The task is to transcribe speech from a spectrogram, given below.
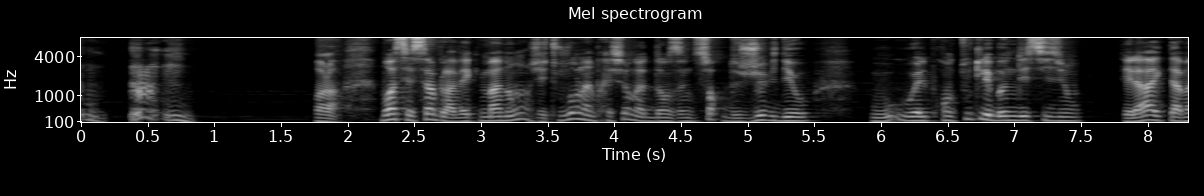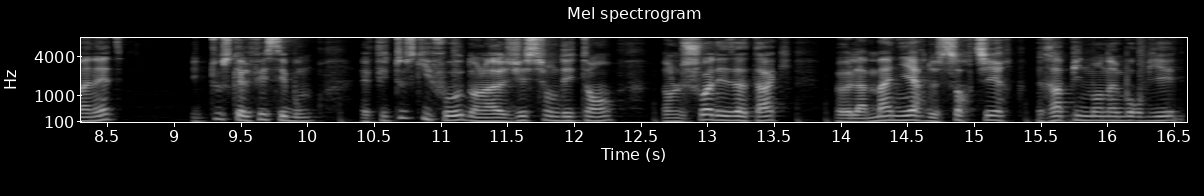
voilà. Moi, c'est simple. Avec Manon, j'ai toujours l'impression d'être dans une sorte de jeu vidéo où, elle prend toutes les bonnes décisions. Tu es là avec ta manette et tout ce qu'elle fait, c'est bon. Elle fait tout ce qu'il faut dans la gestion des temps, dans le choix des attaques. Euh, la manière de sortir rapidement d'un bourbier,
